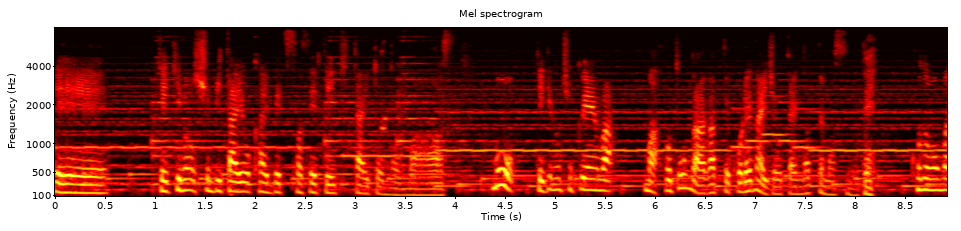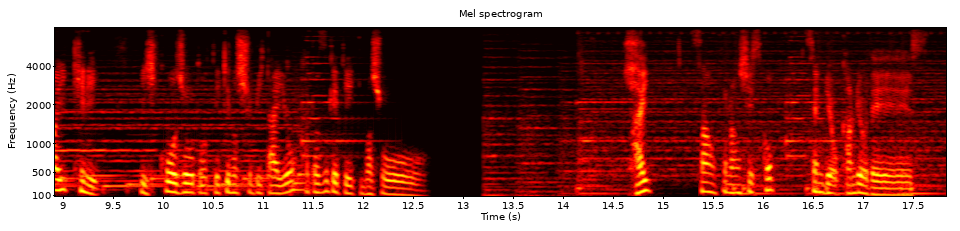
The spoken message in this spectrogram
えー、敵の守備隊を壊滅させていきたいと思います。もう敵の直縁は、まあ、ほとんど上がってこれない状態になってますので、このまま一気に飛行場と敵の守備隊を片付けていきましょう。はい。サンフランシスコ、占領完了です。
